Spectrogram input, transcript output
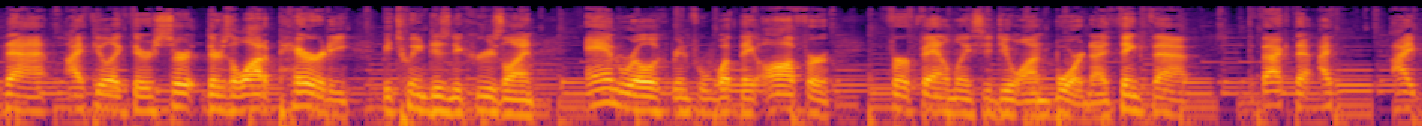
that I feel like there's there's a lot of parity between Disney Cruise Line and Royal Caribbean for what they offer for families to do on board. And I think that the fact that I I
